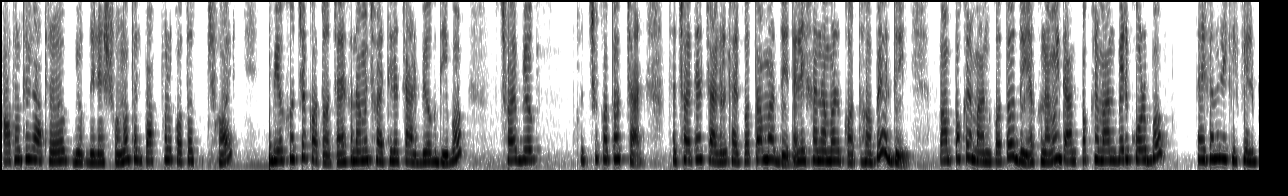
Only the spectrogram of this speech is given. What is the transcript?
আঠারো থেকে আঠারো বিয়োগ দিলে শোনো তাহলে বাঘফল কত? ছয়। বিয়োগ হচ্ছে কত? চার। এখন আমি ছয় থেকে চার বিয়োগ দিব। ছয় বিয়োগ হচ্ছে কত? চার। তা ছয় থেকে চার গেলে থাকে কত? আমার দুই। তাহলে এখানে আমার কত হবে? দুই। বাম পক্ষের মান কত? দুই। এখন আমি ডান পক্ষের মান বের করব। তাই এখানে লিখে ফেলব,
